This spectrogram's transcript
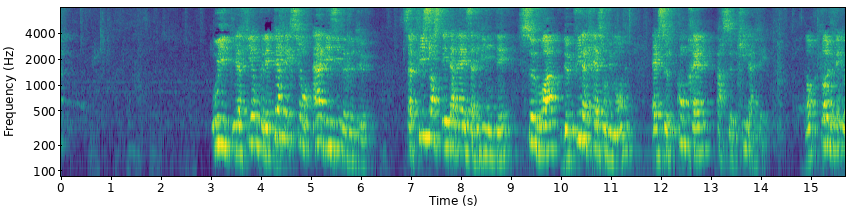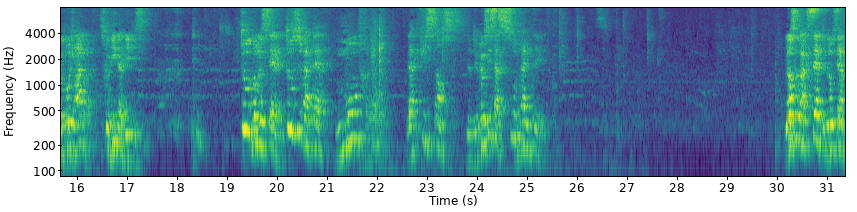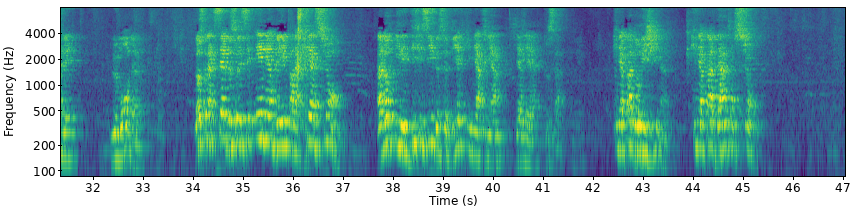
où il, affirme que les perfections invisibles de Dieu, sa puissance éternelle et sa divinité, se voient depuis la création du monde, elles se comprennent par ce qu'il a fait. Donc Paul ne fait que rejoindre ce que dit David ici. Tout dans le ciel, tout sur la terre montre la puissance de Dieu, mais aussi sa souveraineté. Lorsqu'on accepte d'observer le monde, lorsqu'on accepte de se laisser émerveiller par la création, alors il est difficile de se dire qu'il n'y a rien derrière tout cela, qu'il n'y a pas d'origine, qu'il n'y a pas d'intention.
